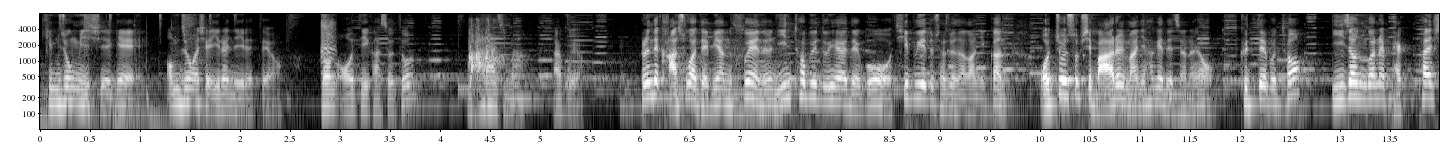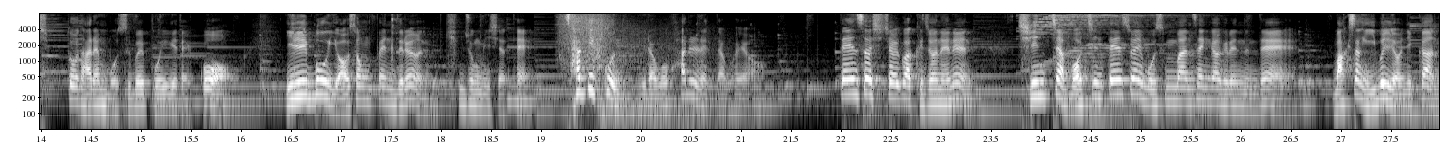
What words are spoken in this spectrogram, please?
김종민 씨에게 엄정화 씨가 이런 얘기를 했대요. 넌 어디 가서도 말하지 마. 라고요. 그런데 가수가 데뷔한 후에는 인터뷰도 해야 되고 TV에도 자주 나가니까 어쩔 수 없이 말을 많이 하게 되잖아요. 그때부터 이전과는 180도 다른 모습을 보이게 됐고 일부 여성 팬들은 김종민 씨한테 사기꾼이라고 화를 냈다고 해요. 댄서 시절과 그전에는 진짜 멋진 댄서의 모습만 생각을 했는데 막상 입을 여니까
